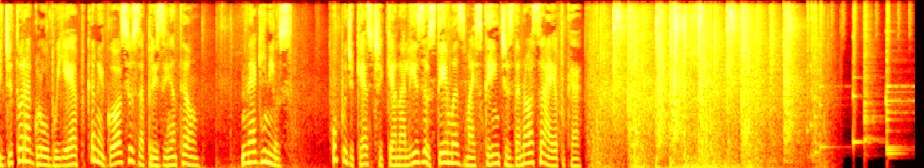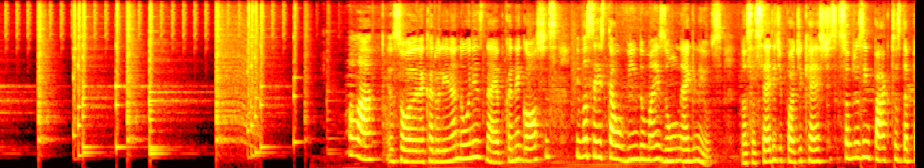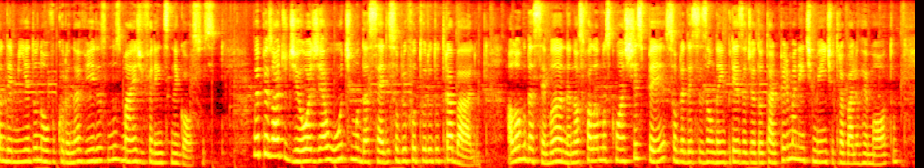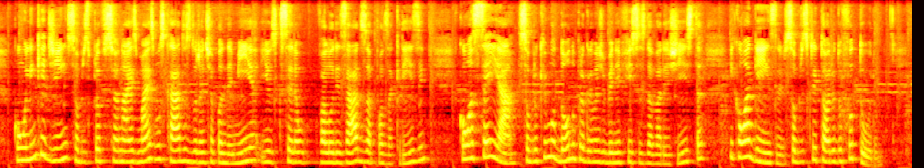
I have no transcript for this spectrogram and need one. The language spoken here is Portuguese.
Editora Globo e Época Negócios apresentam Neg News, o podcast que analisa os temas mais quentes da nossa época. Olá, eu sou a Ana Carolina Nunes, da Época Negócios, e você está ouvindo mais um Neg News, nossa série de podcasts sobre os impactos da pandemia do novo coronavírus nos mais diferentes negócios. O episódio de hoje é o último da série sobre o futuro do trabalho. Ao longo da semana, nós falamos com a XP sobre a decisão da empresa de adotar permanentemente o trabalho remoto, com o LinkedIn sobre os profissionais mais buscados durante a pandemia e os que serão valorizados após a crise, com a CIA sobre o que mudou no programa de benefícios da varejista e com a Gensler sobre o escritório do futuro.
